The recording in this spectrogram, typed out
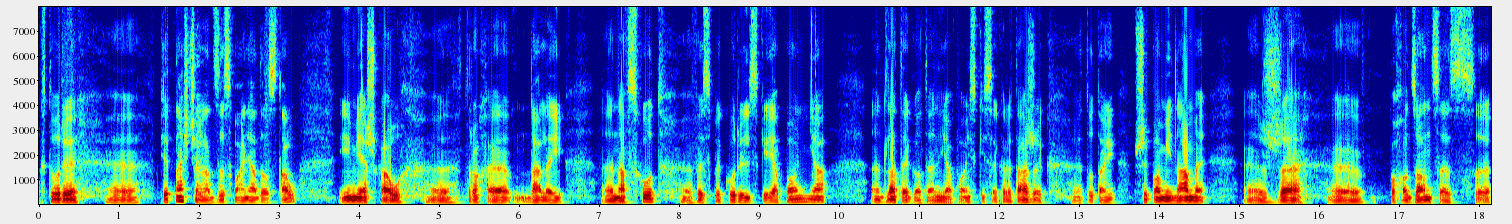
który e, 15 lat zesłania dostał i mieszkał e, trochę dalej e, na wschód e, wyspy kurylskie Japonia. E, Dlatego ten japoński sekretarzyk e, tutaj przypominamy, e, że e, pochodzące z e,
